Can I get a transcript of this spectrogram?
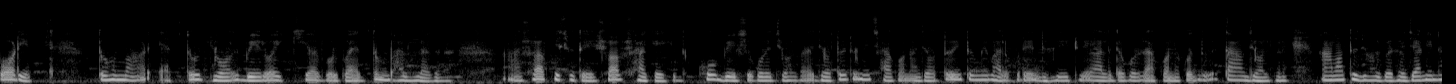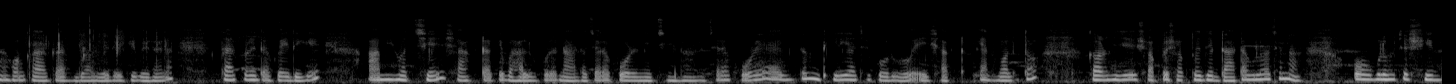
পরে তোমার এত জল বেরোয়, কী আর বলব? একদম ভালো লাগে না। সব কিছুতেই সব শাকে কিন্তু খুব বেশি করে জল বেরোয়। যতই তুমি ছাকো না, যতই তুমি ভালো করে ধুয়ে টুয়ে আলাদা করে রাখো অনেকক্ষণ ধরে, তাও জল বেরোয়। আমার তো জল বেরোয় জানি না এখন কার কার জল বেরোয় কি বেরোয় না। তারপরে দেখো এদিকে আমি হচ্ছে শাকটাকে ভালো করে নাড়াচাড়া করে নিচ্ছি। নাড়াচাড়া করে একদম ধীরে আছে করব এই শাকটা। কেন বলো তো? কারণ যে শক্ত শক্ত যে ডাটাগুলো আছে না, ওগুলো হচ্ছে সিদ্ধ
